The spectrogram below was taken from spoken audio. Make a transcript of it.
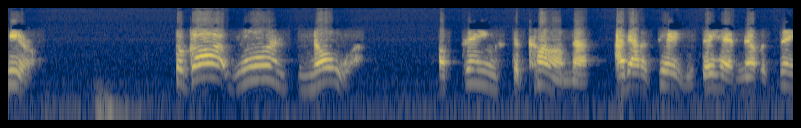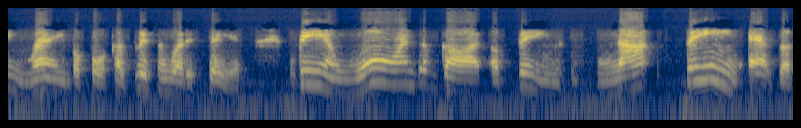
it. So God warns Noah of things to come. Now, I got to tell you, they had never seen rain before because listen what it says. Being warned of God of things not seen as of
